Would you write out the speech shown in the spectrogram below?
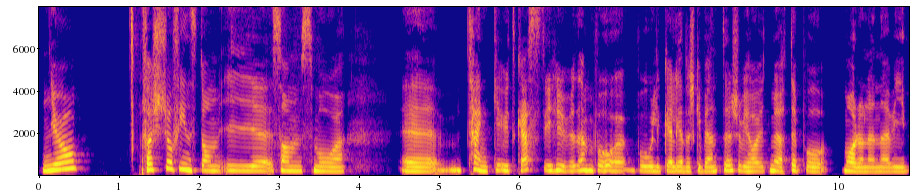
Ja, Först så finns de i, eh, som små eh, tankeutkast i huvuden på, på olika ledarskribenter. Så vi har ett möte på morgonen när vi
